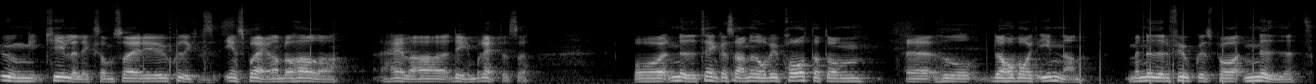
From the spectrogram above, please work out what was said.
ung kille liksom, så är det ju sjukt inspirerande att höra hela din berättelse. Och nu tänker jag så här, nu har vi pratat om eh, hur det har varit innan. Men nu är det fokus på nuet.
